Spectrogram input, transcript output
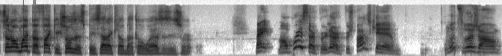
selon moi, ils peuvent faire quelque chose de spécial avec leur bateau, ouais, ça c'est sûr. Ben, mon point, c'est un peu là, un peu. Je pense que moi, tu vois, genre,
